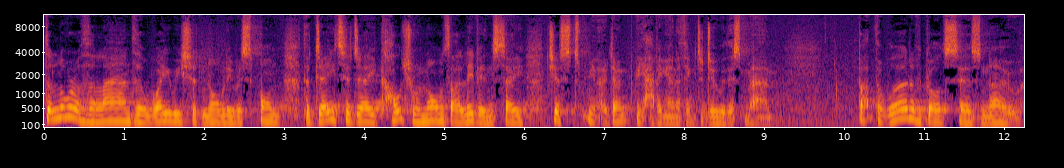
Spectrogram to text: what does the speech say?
the law of the land, the way we should normally respond, the day to day cultural norms I live in say, just, you know, don't be having anything to do with this man. But the Word of God says no.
